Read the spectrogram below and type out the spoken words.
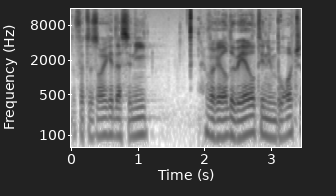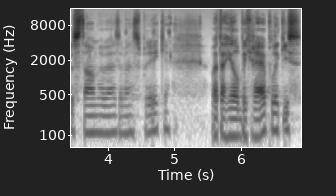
ervoor te zorgen dat ze niet voor heel de wereld in hun blootje staan, bij wijze van spreken. Wat dat heel begrijpelijk is.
